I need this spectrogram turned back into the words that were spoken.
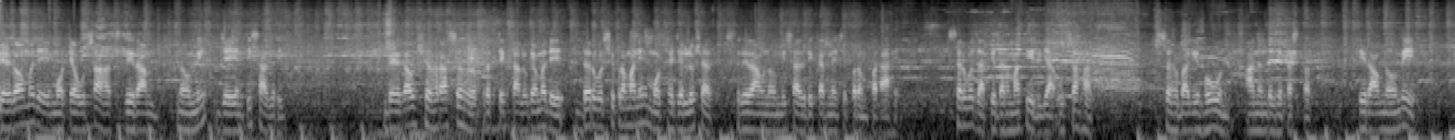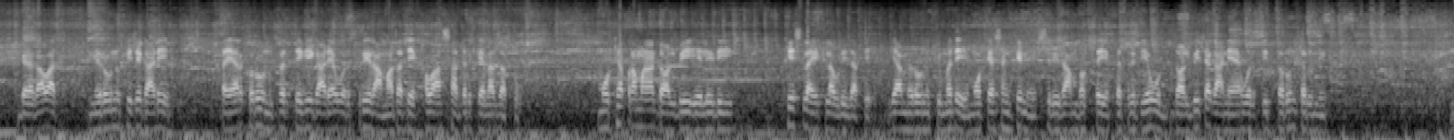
बेळगावमध्ये मोठ्या उत्साहात श्रीरामनवमी जयंती साजरी. बेळगाव शहरासह प्रत्येक तालुक्यामध्ये दरवर्षीप्रमाणे मोठ्या जल्लोषात श्रीरामनवमी साजरी करण्याची परंपरा आहे. सर्व जाती धर्मातील या उत्साहात सहभागी होऊन आनंद घेत असतात. ही रामनवमी बेळगावात मिरवणुकीचे गाडे तयार करून प्रत्येकी गाड्यावर श्रीरामाचा देखावा सादर केला जातो. मोठ्या प्रमाणात Dolby L E D face light लावली जाते. या मिरवणुकीमध्ये मोठ्या संख्येने श्रीराम भक्त एकत्रित येऊन डॉल्बीच्या गाण्यावरती तरुण तरुणी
